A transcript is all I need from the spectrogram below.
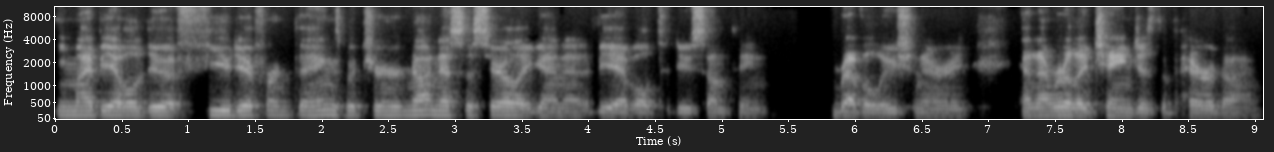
you might be able to do a few different things, but you're not necessarily going to be able to do something revolutionary. And that really changes the paradigm.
